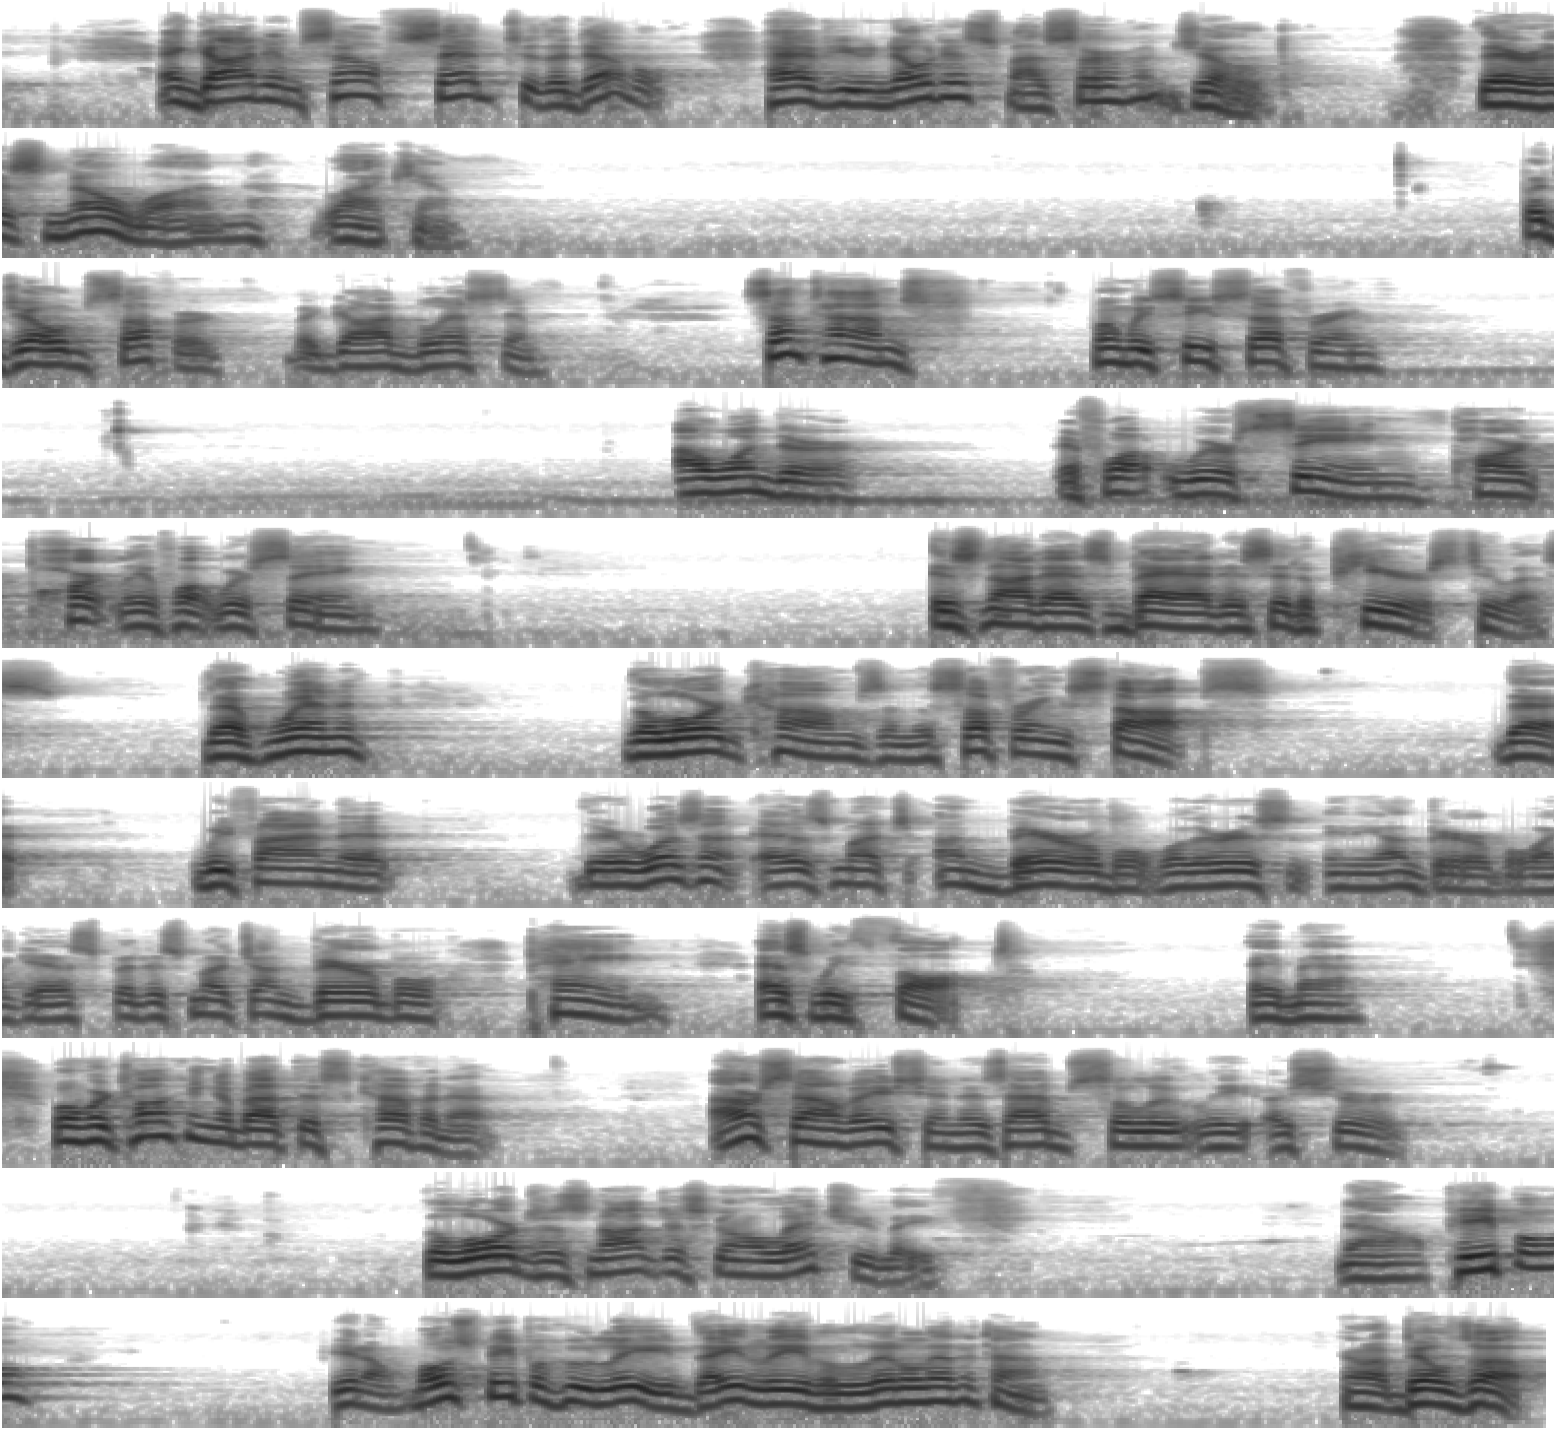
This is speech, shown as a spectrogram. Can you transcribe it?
And God himself said to the devil, Have you noticed my servant Job? There is no one like him. But Job suffered, but God blessed him. Sometimes when we see suffering, I wonder if what we're seeing, part, partly of what we're seeing, is not as bad as it appears to us. That when the Lord comes and the suffering stops, that we find that there wasn't as much unbearable, well, there isn't any unbearable, I guess, but as much unbearable pain as we thought. Amen. When we're talking about this covenant, our salvation is absolutely assured. The Lord is not just going to let you leave. Now, people, you know, most people who leave, they leave a little at a time. You know, it builds up.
